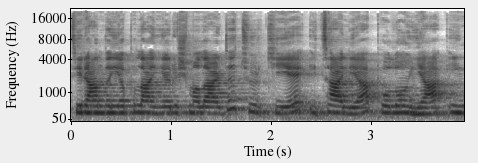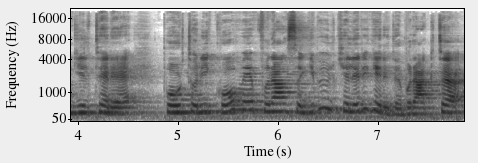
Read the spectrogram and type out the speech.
Tiran'da yapılan yarışmalarda Türkiye, İtalya, Polonya, İngiltere, Porto Rico ve Fransa gibi ülkeleri geride bıraktı.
